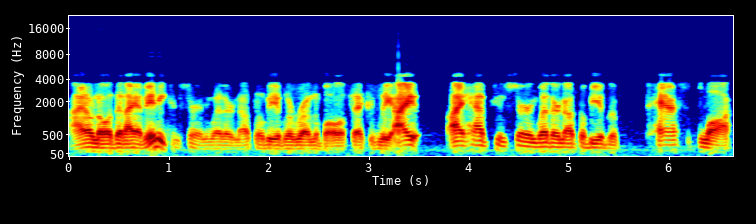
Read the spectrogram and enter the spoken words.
I don't know that I have any concern whether or not they'll be able to run the ball effectively. I, I have concern whether or not they'll be able to pass block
